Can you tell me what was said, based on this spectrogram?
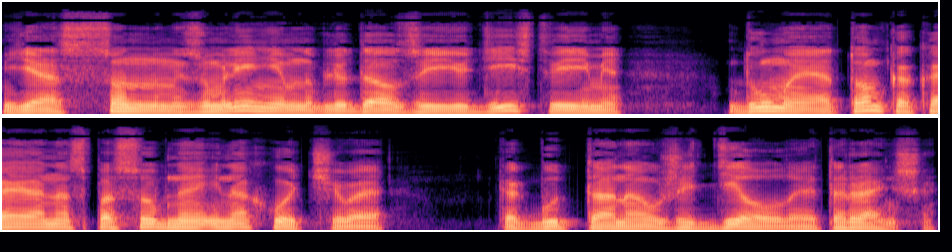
Я с сонным изумлением наблюдал за ее действиями, думая о том, какая она способная и находчивая, как будто она уже делала это раньше.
